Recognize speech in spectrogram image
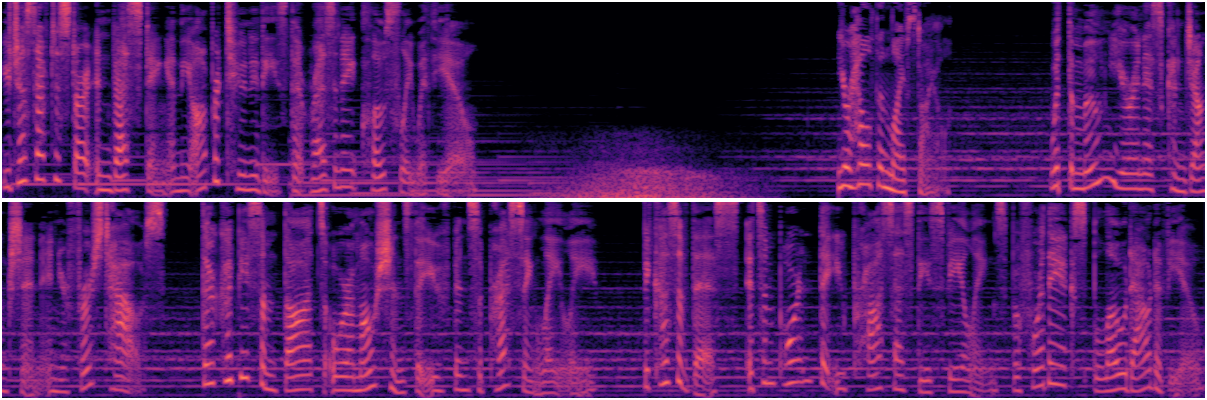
You just have to start investing in the opportunities that resonate closely with you. Your health and lifestyle. With the Moon Uranus conjunction in your first house, there could be some thoughts or emotions that you've been suppressing lately. Because of this, it's important that you process these feelings before they explode out of you.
